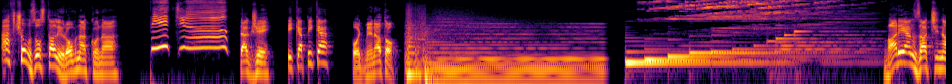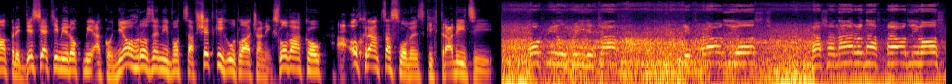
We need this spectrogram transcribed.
a v čom zostali rovnako na... Pichu. Takže, pika pika, poďme na to. Marian začínal pred desiatimi rokmi ako neohrozený vodca všetkých utláčaných Slovákov a ochránca slovenských tradícií. Po chvíľu príde čas, keď spravodlivosť, naša národná spravodlivosť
